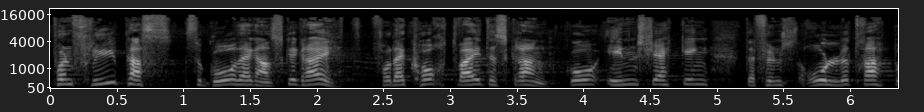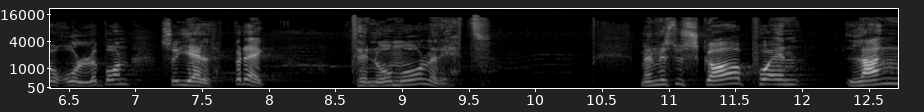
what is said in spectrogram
På en flyplass så går det ganske greit, for det er kort vei til skranka, innsjekking, det finnes rulletrapp og rullebånd som hjelper deg til å nå målet ditt. Men hvis du skal på en lang,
